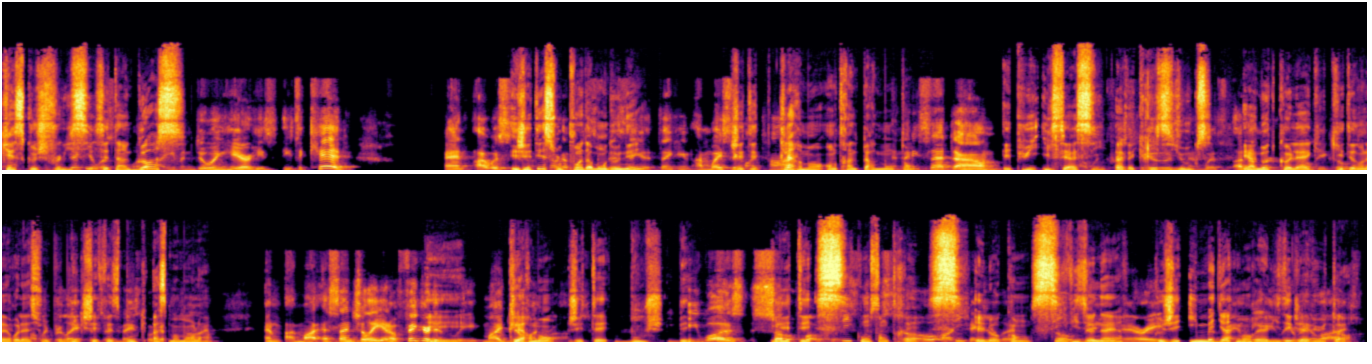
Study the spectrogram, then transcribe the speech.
Qu'est-ce que je fous ici? C'est un gosse et j'étais sur le point d'abandonner. J'étais clairement en train de perdre mon temps. Et puis il s'est assis avec Chris Hughes et un autre collègue qui était dans les relations publiques chez Facebook à ce moment-là. Et clairement, j'étais bouche bée. Il était si concentré, si éloquent, si visionnaire que j'ai immédiatement réalisé que j'avais eu tort.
